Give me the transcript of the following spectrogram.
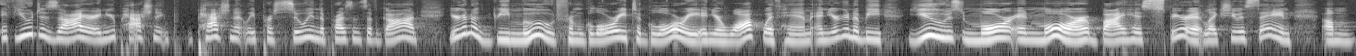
if you desire and you're passionate passionately pursuing the presence of God, you're going to be moved from glory to glory in your walk with Him, and you're going to be used more and more by His Spirit. Like she was saying, um,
